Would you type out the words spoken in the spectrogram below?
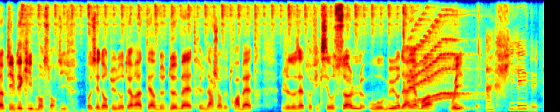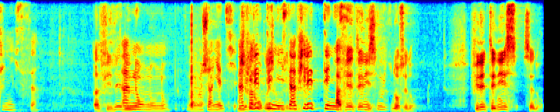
Top type d'équipement sportif, possédant une hauteur interne de 2 mètres et une largeur de 3 mètres. Je dois être fixé au sol ou au mur derrière moi. Oui Un filet de tennis. Un filet de... Ah non, non, non. Euh, Moi, j'ai rien dit. Un filet de tennis. Un filet de tennis. Un filet de tennis Oui. Non, c'est non. Filet de tennis, c'est non.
